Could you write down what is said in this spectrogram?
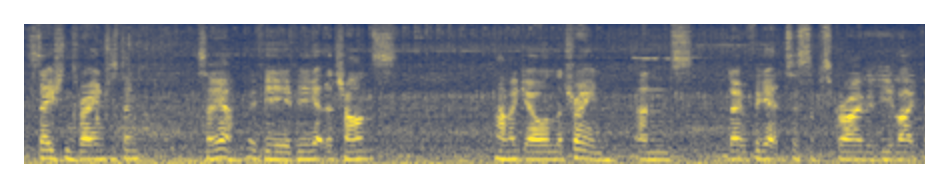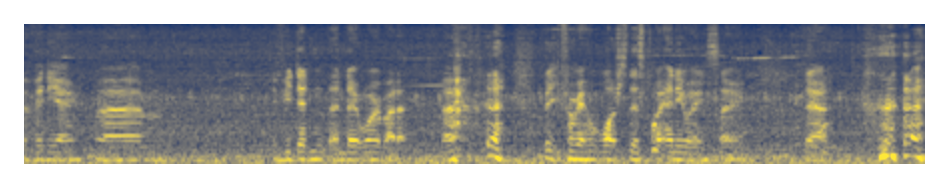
the station's very interesting. So yeah, if you if you get the chance, have a go on the train, and don't forget to subscribe if you like the video. Um, if you didn't, then don't worry about it. but you probably haven't watched this point anyway, so yeah.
